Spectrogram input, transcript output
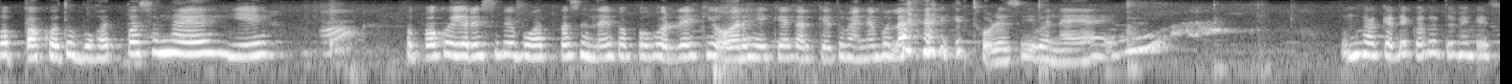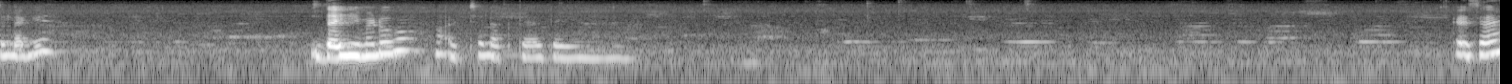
पप्पा को तो बहुत पसंद है ये। पापा को ये रेसिपी बहुत पसंद है। पप्पा बोल रहे हैं कि और है क्या करके तो मैंने बोला कि थोड़े से ही बनाया है। तुम खा के देखो तो तुम्हें कैसे लगे। दही में डूबो? अच्छा लगता है दही में। कैसा है?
